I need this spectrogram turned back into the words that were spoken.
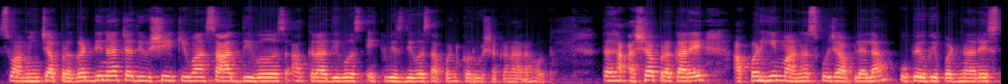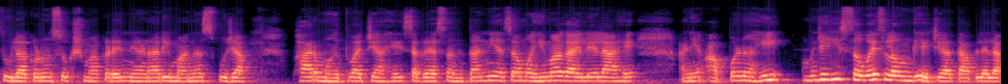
स्वामींच्या प्रगट दिनाच्या दिवशी किंवा सात दिवस अकरा दिवस एकवीस दिवस आपण करू शकणार आहोत. तर अशा प्रकारे आपण ही मानसपूजा आपल्याला उपयोगी पडणारे स्थूलाकडून सूक्ष्माकडे नेणारी मानसपूजा फार महत्त्वाची आहे. सगळ्या संतांनी याचा महिमा गायलेला आहे. आणि आपणही म्हणजे ही सवयच लावून घ्यायची आता आपल्याला.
